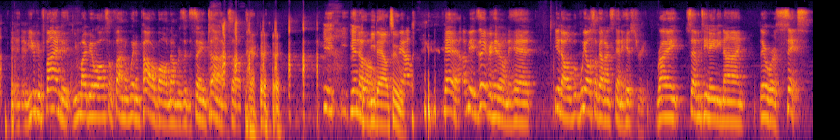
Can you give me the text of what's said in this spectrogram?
if you can find it, you might be able to also find the winning Powerball numbers at the same time. So, you, you, know, put me down too. Yeah, yeah, I mean, Xavier hit it on the head. You know, but we also got to understand the history, right? 1789, there were six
